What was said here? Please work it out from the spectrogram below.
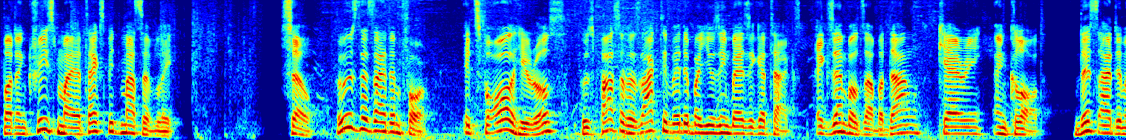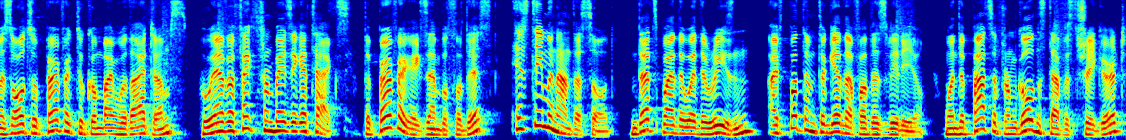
but increase my attack speed massively. So, who is this item for? It's for all heroes whose passive is activated by using basic attacks. Examples are Badang, Karrie and Claude. This item is also perfect to combine with items who have effects from basic attacks. The perfect example for this is Demon Hunter Sword. That's by the way the reason I've put them together for this video. When the passive from Golden Staff is triggered,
